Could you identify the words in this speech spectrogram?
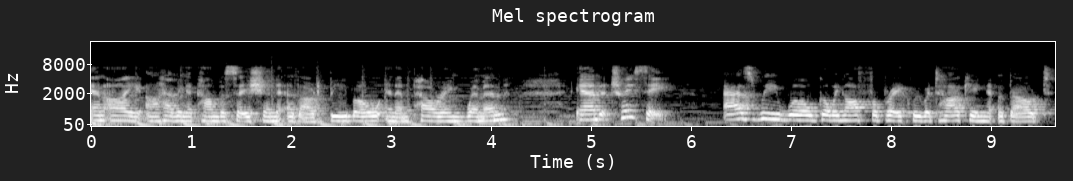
and I are having a conversation about BIBO and empowering women. And Traci, as we were going off for break, we were talking about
